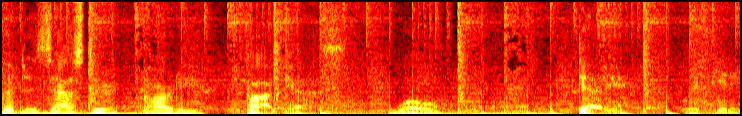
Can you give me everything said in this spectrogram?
The Disaster Party Podcast. Whoa. Daddy. Let's Get It.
